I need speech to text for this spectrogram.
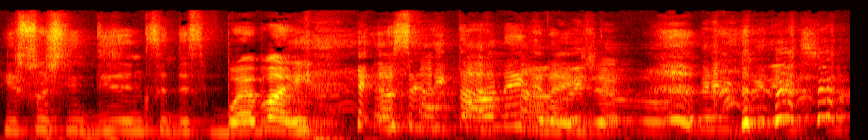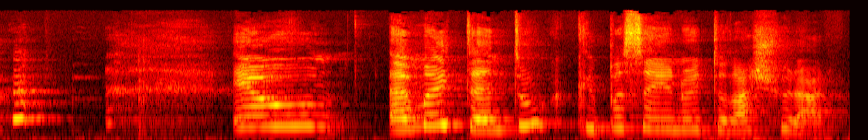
pessoas dizem que sentem-se bué bem, eu senti que estava na igreja. Muito bom, na igreja. Eu amei tanto que passei a noite toda a chorar.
